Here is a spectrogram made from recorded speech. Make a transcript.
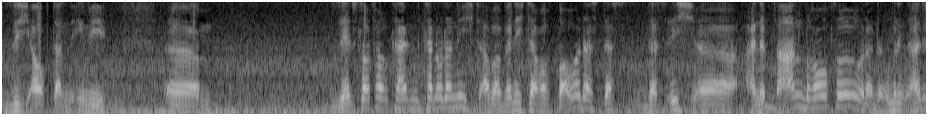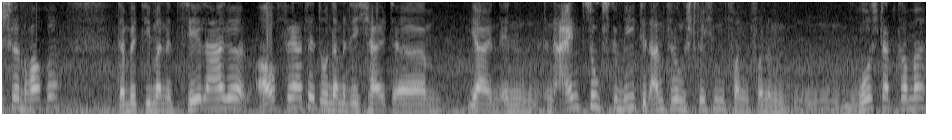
sich auch dann irgendwie ähm, Selbstläuferkeiten kann oder nicht. Aber wenn ich darauf baue, dass, dass, dass ich äh, eine Bahn brauche oder eine unbedingt eine Haltestelle brauche, damit die meine C-Lage aufwertet und damit ich halt ähm, ja, in, in, in Einzugsgebiet, in Anführungsstrichen, von, von einem Großstadt komme,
